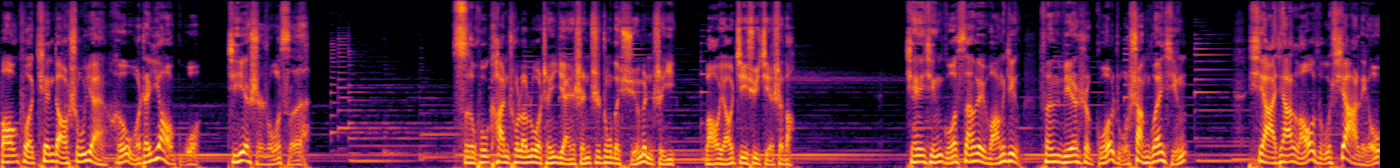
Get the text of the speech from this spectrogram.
包括天道书院和我这药谷，皆是如此。似乎看出了洛尘眼神之中的询问之意，老姚继续解释道：“天行国三位王境分别是国主上官行。”夏家老祖夏柳，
